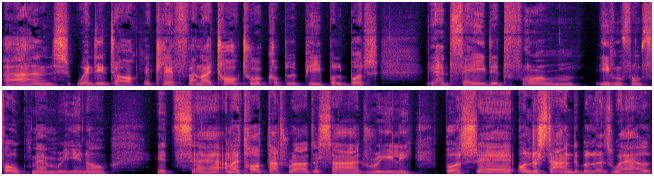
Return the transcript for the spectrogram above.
and went into Aughnacliffe, and I talked to a couple of people, but it had faded from even from folk memory, you know. It's uh, and I thought that rather sad, really, but uh, understandable as well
